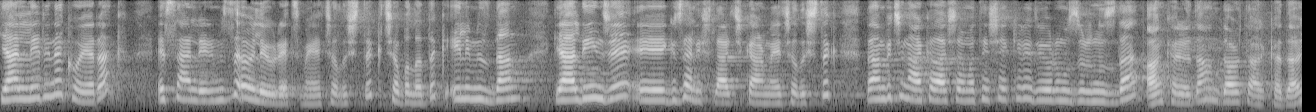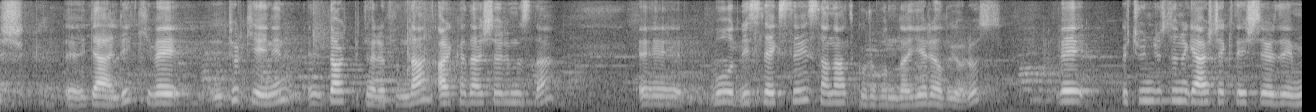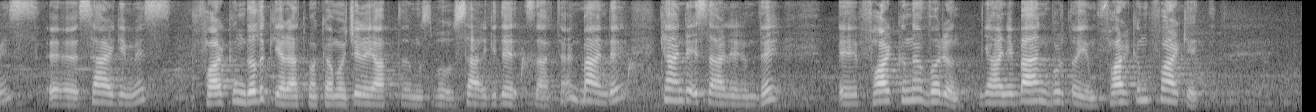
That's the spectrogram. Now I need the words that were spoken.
yerlerine koyarak eserlerimizi öyle üretmeye çalıştık, çabaladık. Elimizden geldiğince e, güzel işler çıkarmaya çalıştık. Ben bütün arkadaşlarıma teşekkür ediyorum huzurunuzda. Ankara'dan dört arkadaş geldik ve e, Türkiye'nin e, dört bir tarafından arkadaşlarımız da e, bu disleksi sanat grubunda yer alıyoruz. Ve üçüncüsünü gerçekleştirdiğimiz e, sergimiz farkındalık yaratmak amacıyla yaptığımız bu sergide zaten ben de kendi eserlerimde e, farkına varın. Yani ben buradayım, farkımı fark et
